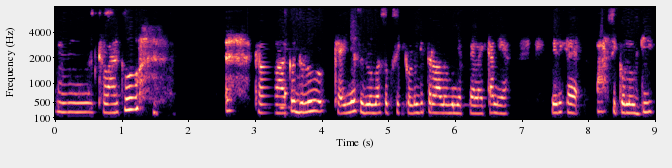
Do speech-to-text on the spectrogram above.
Hmm, kalau aku kalau aku dulu kayaknya sebelum masuk psikologi terlalu menyepelekan ya. Jadi kayak ah psikologi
